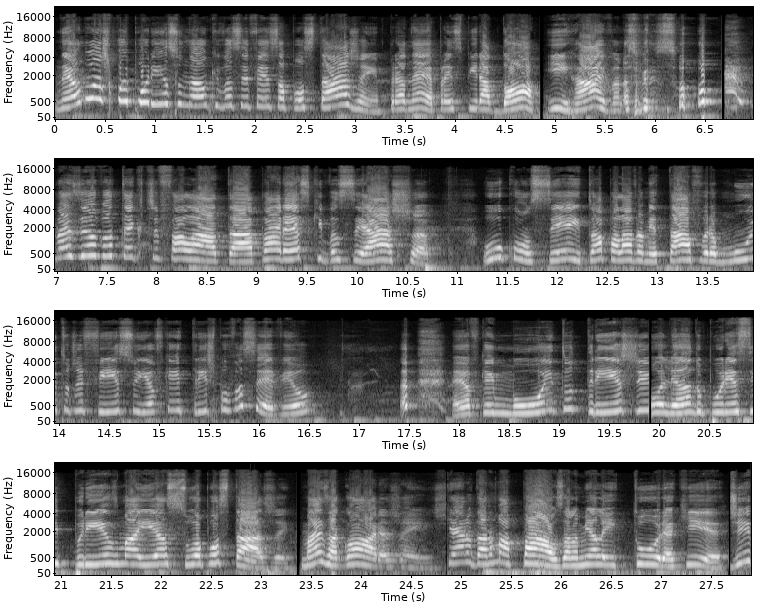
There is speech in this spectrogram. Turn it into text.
Né? Eu não acho que foi por isso não que você fez essa postagem, pra, né, pra inspirar dó e raiva nas pessoas. Mas eu vou ter que te falar, tá? Parece que você acha o conceito, a palavra metáfora, muito difícil e eu fiquei triste por você, viu? Eu fiquei muito triste olhando por esse prisma aí a sua postagem. Mas agora, gente, quero dar uma pausa na minha leitura aqui de,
